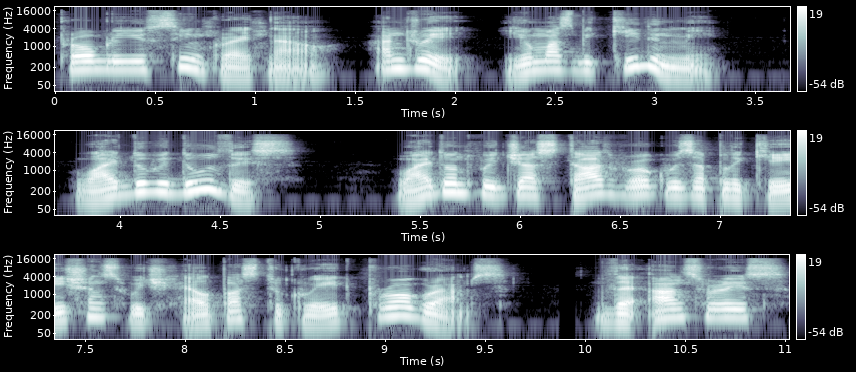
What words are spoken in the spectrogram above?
Probably you think right now, Andrei, you must be kidding me. Why do we do this? Why don't we just start work with applications which help us to create programs? The answer is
